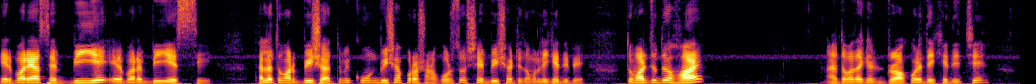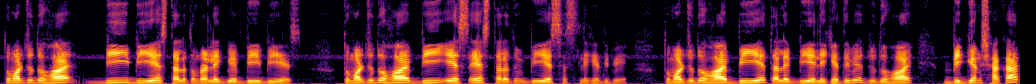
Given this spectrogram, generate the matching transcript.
এরপরে আছে বিএ এরপরে বিএসসি তাহলে তোমার বিষয়, তুমি কোন বিষয় পড়াশোনা করছ, সেই বিষয়টি তোমরা লিখে দিবে। তোমার যদি হয় আমি তোমাদেরকে ড্র করে দেখিয়ে দিচ্ছি। তোমার যদি হয় বিবিএস তাহলে তোমরা লিখবে বিবিএস তোমার যদি হয় বিএসএস তাহলে তুমি বিএসএস লিখে দিবে। তোমার যদি হয় বিএ তাহলে বিএ লিখে দিবে। যদি হয় বিজ্ঞান শাখার,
